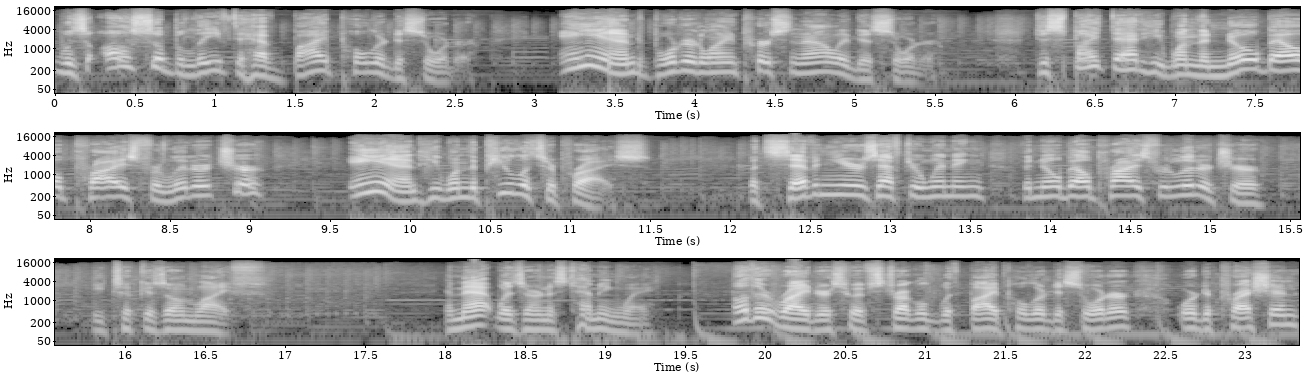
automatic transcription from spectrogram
was also believed to have bipolar disorder and borderline personality disorder. Despite that, he won the Nobel Prize for Literature and he won the Pulitzer Prize. But seven years after winning the Nobel Prize for Literature, he took his own life. And that was Ernest Hemingway. Other writers who have struggled with bipolar disorder or depression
